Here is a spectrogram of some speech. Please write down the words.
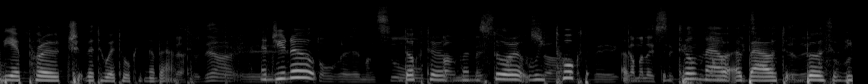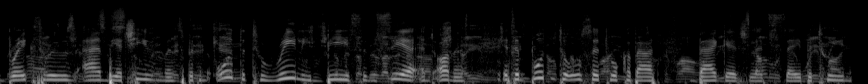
the approach that we're talking about. And you know, Dr. Mansour, we talked until now about both the breakthroughs and the achievements, but in order to really be sincere and honest, it's important to also talk about baggage, let's say, between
